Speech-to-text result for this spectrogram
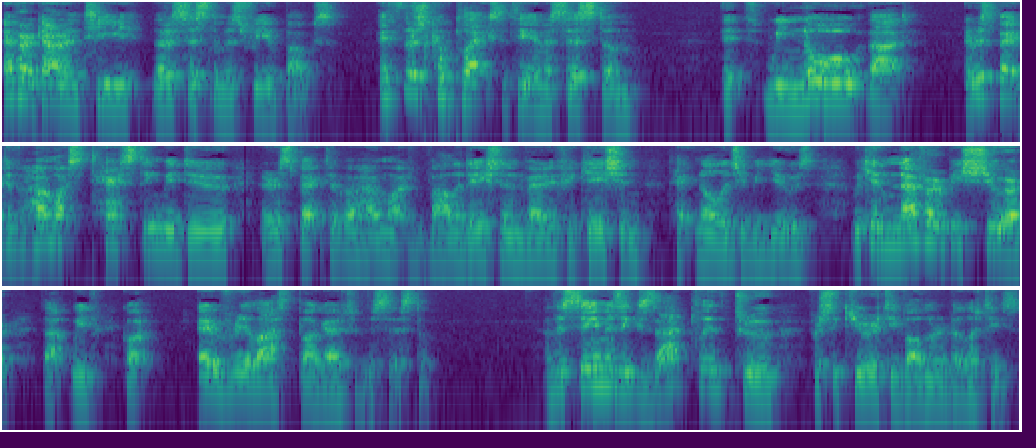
ever guarantee that a system is free of bugs. If there's complexity in a system, it, we know that irrespective of how much testing we do, irrespective of how much validation and verification technology we use, we can never be sure that we've got every last bug out of the system. And the same is exactly true for security vulnerabilities.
